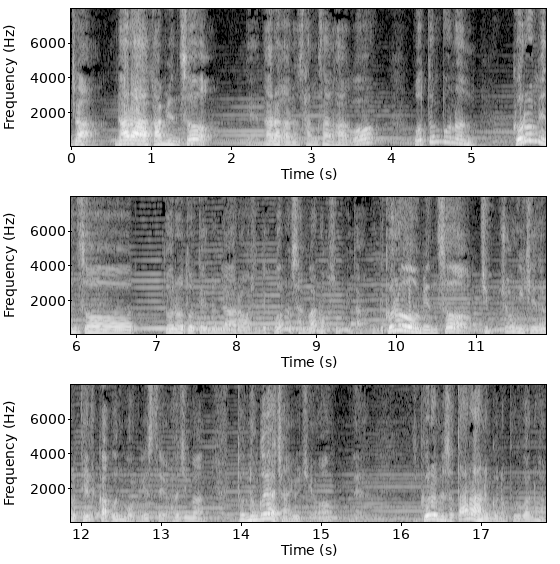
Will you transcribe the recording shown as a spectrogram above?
자, 날아가면서, 네, 날아가는 상상하고, 어떤 분은 걸으면서 들어도 되느냐라고 하시는데, 그거는 상관없습니다. 근데 걸으면서 집중이 제대로 될까, 그건 모르겠어요. 하지만, 듣는 거야 자유지요. 네. 걸으면서 따라하는 거는 불가능할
